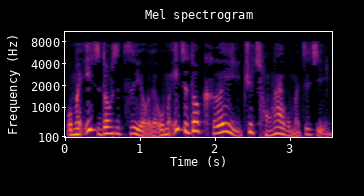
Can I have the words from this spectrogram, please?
我们一直都是自由的，我们一直都可以去宠爱我们自己，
